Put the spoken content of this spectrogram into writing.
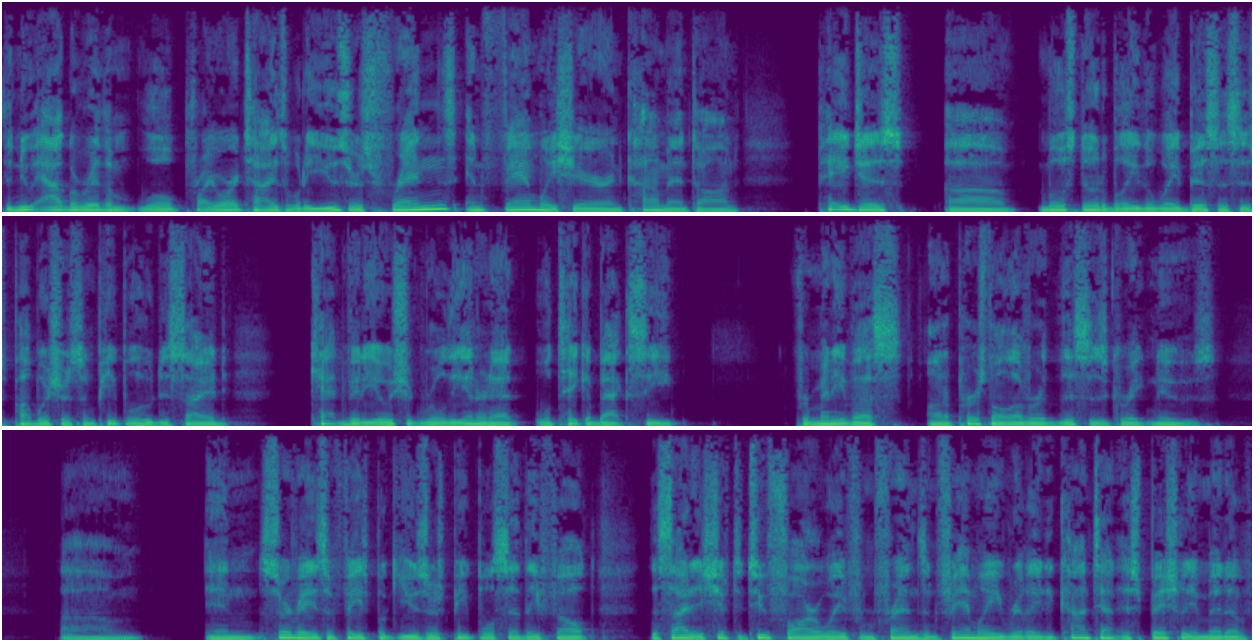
the new algorithm will prioritize what a user's friends and family share and comment on. Pages uh most notably the way businesses, publishers and people who decide cat videos should rule the internet will take a back seat. For many of us on a personal level this is great news. Um in surveys of Facebook users, people said they felt the site has shifted too far away from friends and family related content, especially amid of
